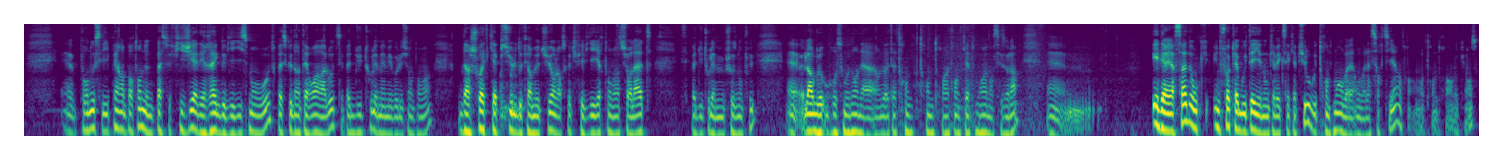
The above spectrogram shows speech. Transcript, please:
Euh, pour nous, c'est hyper important de ne pas se figer à des règles de vieillissement ou autre, parce que d'un terroir à l'autre, c'est pas du tout la même évolution de ton vin. D'un choix de capsule de fermeture, lorsque tu fais vieillir ton vin sur latte, c'est pas du tout la même chose non plus. Euh, là, gro- grosso modo, on, a- on doit être à 30, 33, 34 mois dans ces eaux-là. Euh, et derrière ça, donc, une fois que la bouteille est donc avec sa capsule, au bout de 30 mois, on va, on va la sortir, en 33 en l'occurrence.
